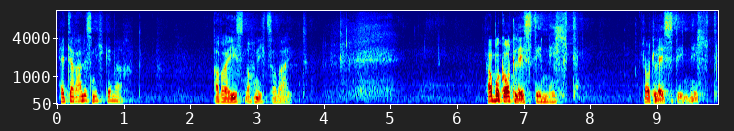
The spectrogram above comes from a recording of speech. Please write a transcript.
Hätte er alles nicht gemacht. Aber er ist noch nicht so weit. Aber Gott lässt ihn nicht. Gott lässt ihn nicht.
